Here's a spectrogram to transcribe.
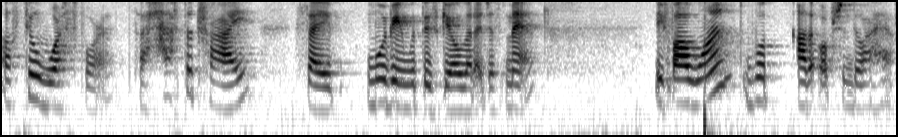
I'll feel worse for it. So I have to try, say, moving with this girl that I just met. If I want, what other option do I have,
